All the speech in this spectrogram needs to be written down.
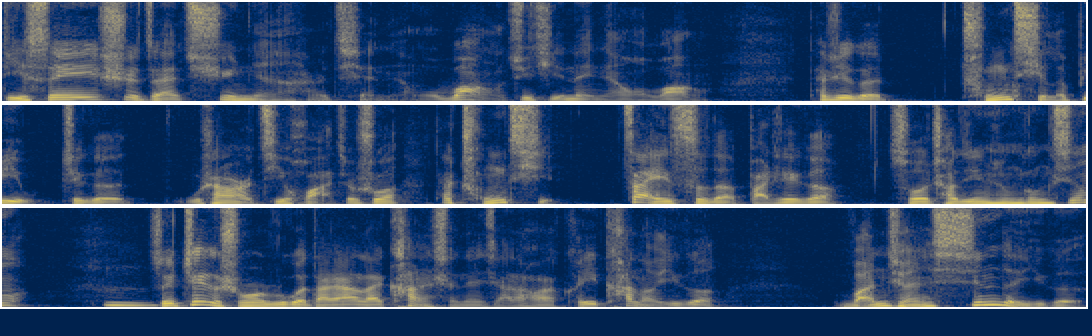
DC 是在去年还是前年，我忘了具体哪年我忘了，它这个重启了 B 这个五十二计划，就是说它重启再一次的把这个所有超级英雄更新了。嗯所以这个时候，如果大家来看闪电侠的话，可以看到一个完全新的一个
